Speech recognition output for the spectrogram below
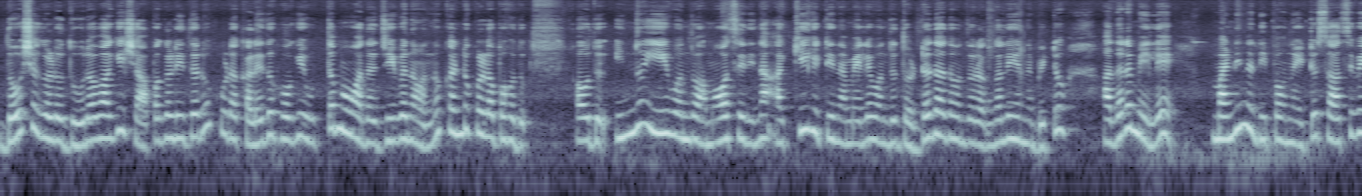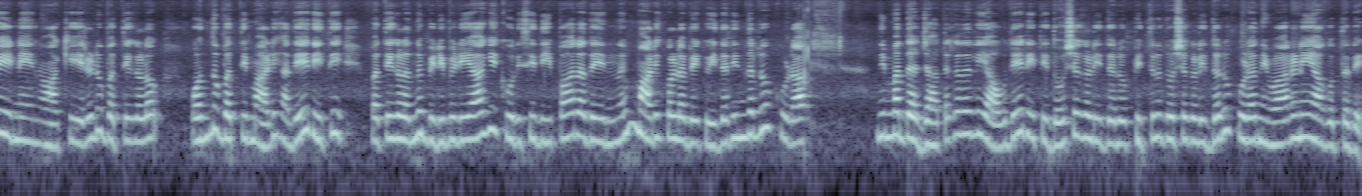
ದೋಷಗಳು ದೂರವಾಗಿ ಶಾಪಗಳಿದ್ದರೂ ಕೂಡ ಕಳೆದು ಹೋಗಿ ಉತ್ತಮವಾದ ಜೀವನವನ್ನು ಕಂಡುಕೊಳ್ಳಬಹುದು. ಹೌದು, ಇನ್ನು ಈ ಒಂದು ಅಮಾವಾಸ್ಯೆ ದಿನ ಅಕ್ಕಿ ಹಿಟ್ಟಿನ ಮೇಲೆ ಒಂದು ದೊಡ್ಡದಾದ ಒಂದು ರಂಗೋಲಿಯನ್ನು ಬಿಟ್ಟು ಅದರ ಮೇಲೆ ಮಣ್ಣಿನ ದೀಪವನ್ನು ಇಟ್ಟು ಸಾಸಿವೆ ಎಣ್ಣೆಯನ್ನು ಹಾಕಿ ಎರಡು ಬತ್ತಿಗಳು, ಒಂದು ಬತ್ತಿ ಮಾಡಿ ಅದೇ ರೀತಿ ಬತ್ತಿಗಳನ್ನು ಬಿಡಿಬಿಡಿಯಾಗಿ ಕೂರಿಸಿ ದೀಪಾರಾಧನೆಯನ್ನು ಮಾಡಿಕೊಳ್ಳಬೇಕು. ಇದರಿಂದಲೂ ಕೂಡ ನಿಮ್ಮ ಜಾತಕದಲ್ಲಿ ಯಾವುದೇ ರೀತಿ ದೋಷಗಳಿದ್ದರೂ, ಪಿತೃದೋಷಗಳಿದ್ದರೂ ಕೂಡ ನಿವಾರಣೆಯಾಗುತ್ತದೆ.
